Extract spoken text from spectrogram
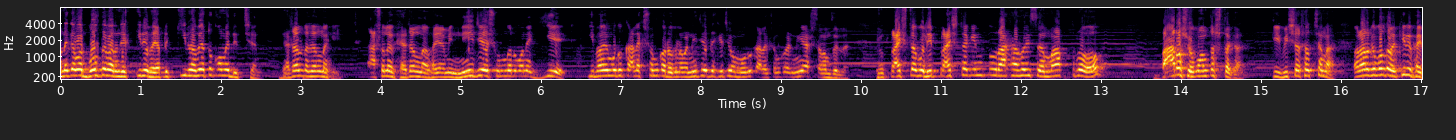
অনেকে আবার বলতে পারেন যে, কিরে ভাই, আপনি কীভাবে এত কমে দিচ্ছেন? ভেজাল টেজাল নাকি? আসলে ভেজাল না, ভাই। আমি নিজে সুন্দরবনে গিয়ে কীভাবে মধু কালেকশন করে ওগুলো আমি নিজে দেখেছি মধু কালেকশন করে নিয়ে আসছি, আলহামদুলিল্লাহ। এবং প্রাইসটা বলি প্রাইসটা কিন্তু রাখা হয়েছে মাত্র বারোশো পঞ্চাশ টাকা। কি বিশ্বাস হচ্ছে না? অনেকে বলতে পারে কিরে ভাই,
